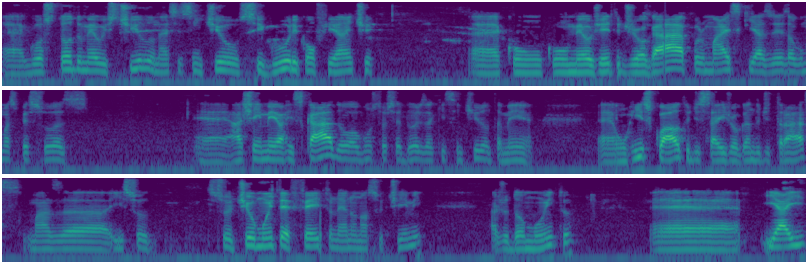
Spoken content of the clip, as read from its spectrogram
é, gostou do meu estilo, né, se sentiu seguro e confiante é, com, com o meu jeito de jogar, por mais que às vezes algumas pessoas É, achei meio arriscado, alguns torcedores aqui sentiram também é, um risco alto de sair jogando de trás, mas uh, isso surtiu muito efeito né, no nosso time, ajudou muito. É, e aí,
